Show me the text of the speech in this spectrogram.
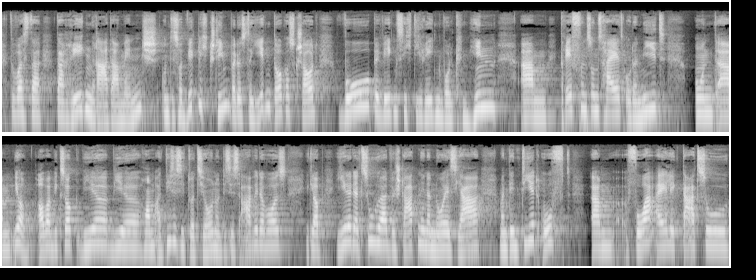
Du warst der, der Regenradar-Mensch und das hat wirklich gestimmt, weil du hast da jeden Tag hast geschaut, wo bewegen sich die Regenwolken hin, ähm, treffen sie uns heute oder nicht. Und ähm, ja, aber wie gesagt, wir, wir haben auch diese Situation und das ist auch wieder was. Ich glaube, jeder, der zuhört, wir starten in ein neues Jahr, man tendiert oft ähm, voreilig dazu,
